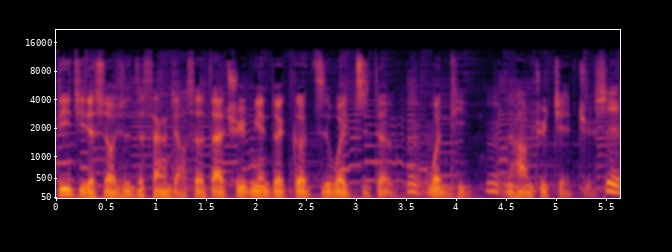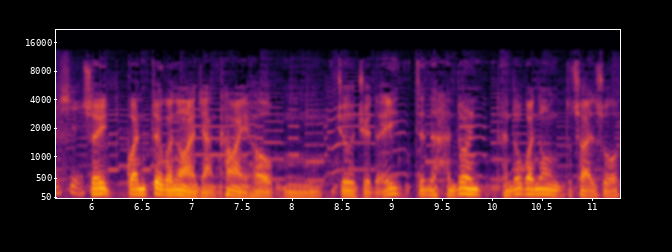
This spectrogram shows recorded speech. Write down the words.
第一集的时候，就是这三个角色再去面对各自未知的嗯问题，嗯让他们去解决。是是，所以观对观众来讲，看完以后，嗯，就会觉得，哎、真的很多人很多观众都出来说，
